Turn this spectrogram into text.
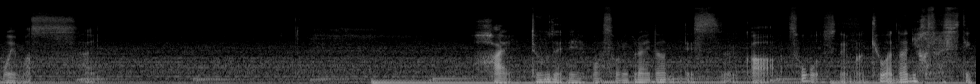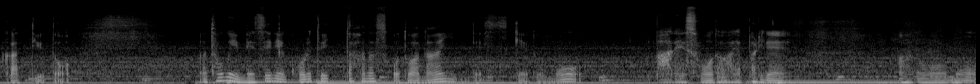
思います。はい。はい。ということでねまあそれぐらいなんですがそうですね。まあ今日は何話していくかっていうと、まあ、特に別にねこれといった話すことはないんですけどもまあねそうだからやっぱりねあのもう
